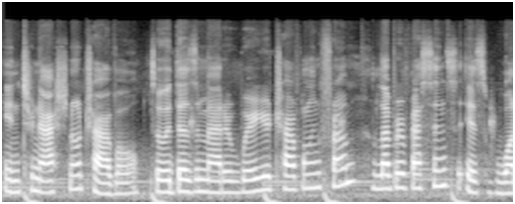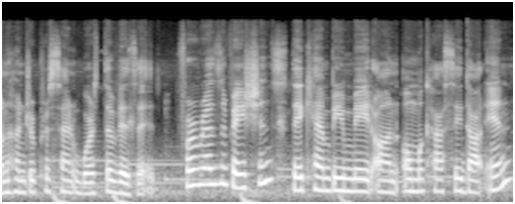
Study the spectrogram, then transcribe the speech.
international travel. So it doesn't matter where you're traveling from, L'Effervescence is 100% worth the visit. For reservations, they can be made on omakase.in.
